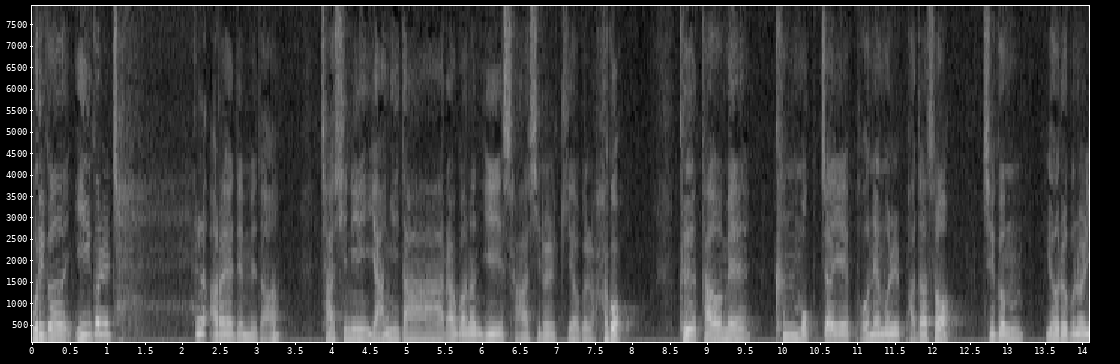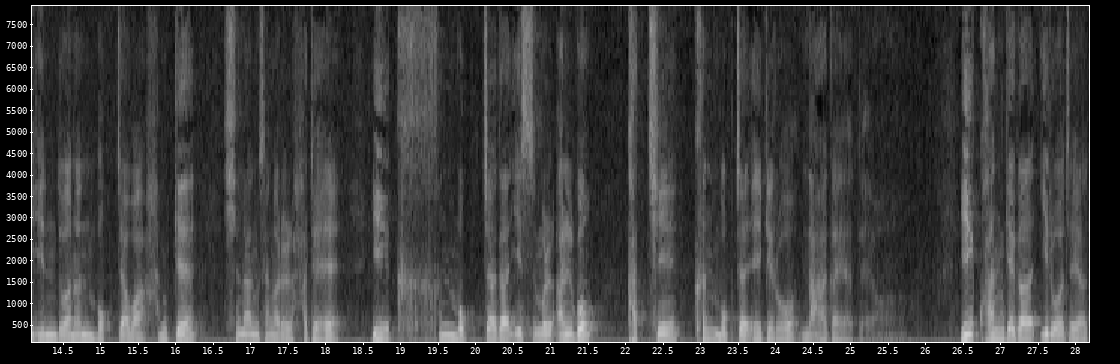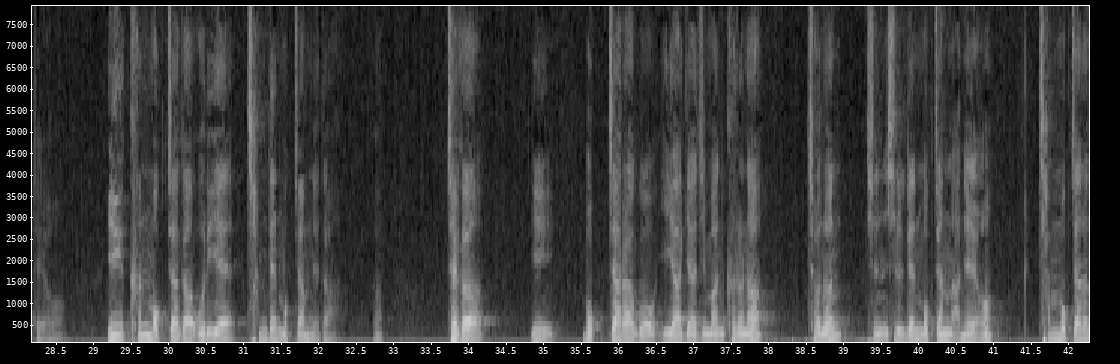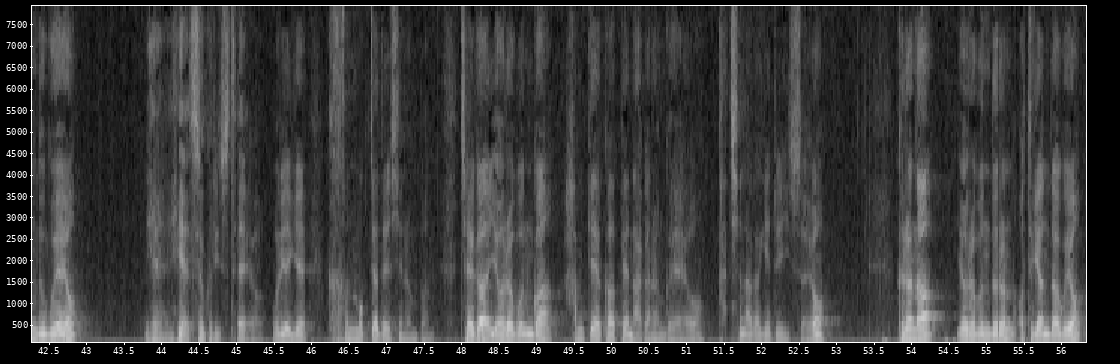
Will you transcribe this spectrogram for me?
우리가 이걸 잘 알아야 됩니다. 자신이 양이다라고 하는 이 사실을 기억을 하고 그 다음에 큰 목자의 보냄을 받아서 지금 여러분을 인도하는 목자와 함께 신앙생활을 하되 이 큰 목자가 있음을 알고 같이 큰 목자에게로 나아가야 돼요. 이 관계가 이루어져야 돼요. 이 큰 목자가 우리의 참된 목자입니다. 어? 제가 이 목자라고 이야기하지만 그러나 저는 진실된 목자는 아니에요. 참 목자는 누구예요? 예, 예수 그리스도예요. 우리에게 큰 목자 되시는 분. 제가 여러분과 함께 그 앞에 나가는 거예요. 같이 나가게 돼 있어요. 그러나 여러분들은 어떻게 한다고요?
